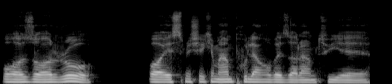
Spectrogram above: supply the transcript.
بازار رو باعث میشه که من پولمو بذارم توی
